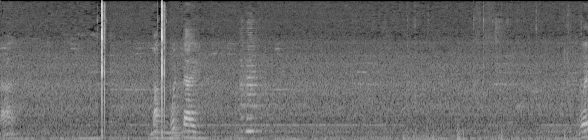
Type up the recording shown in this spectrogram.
Đấy. bằng weekday. Với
